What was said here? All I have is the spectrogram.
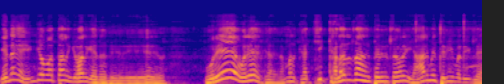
என்னங்க எங்கே பார்த்தாலும் இங்கே பாருங்க என்னது ஒரே ஒரே க- நம்ம கட்சி கலர் தான் தெரியுது தவிர யாருமே தெரிய மாட்டேங்கல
